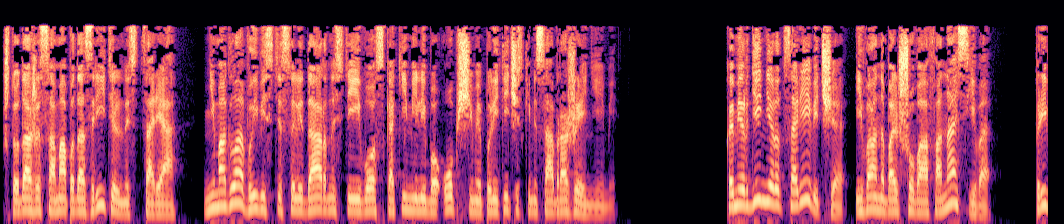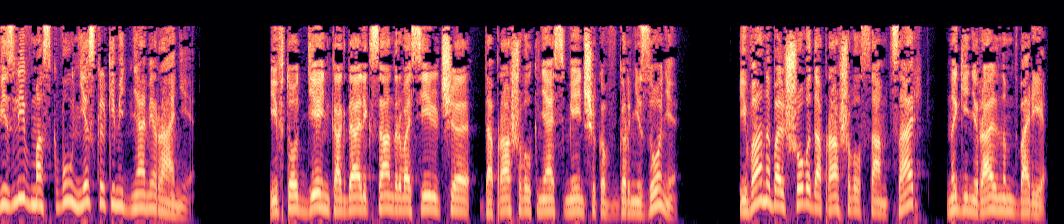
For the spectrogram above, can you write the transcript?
что даже сама подозрительность царя не могла вывести солидарности его с какими-либо общими политическими соображениями. Камердинера царевича Ивана Большого Афанасьева привезли в Москву несколькими днями ранее. И в тот день, когда Александра Васильевича допрашивал князь Меньшиков в гарнизоне, Ивана Большого допрашивал сам царь на генеральном дворе.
